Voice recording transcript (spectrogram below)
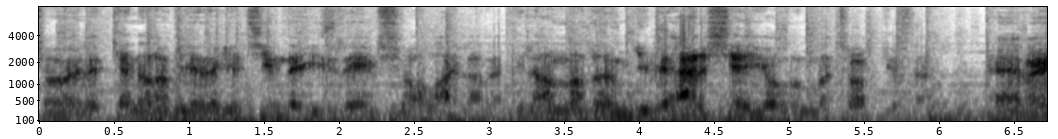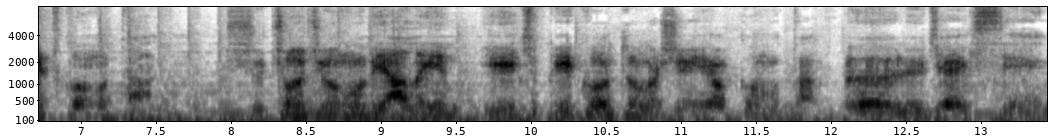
Şöyle kenara bir yere geçeyim de izleyeyim şu olayları. Planladığım gibi her şey yolunda çok güzel. Evet komutan. Şu çocuğumu bir alayım. Hiçbir kurtuluşun yok komutan. Öleceksin.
